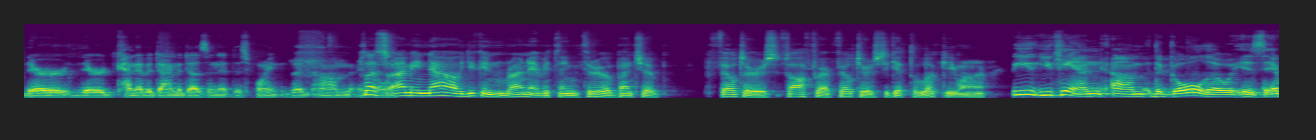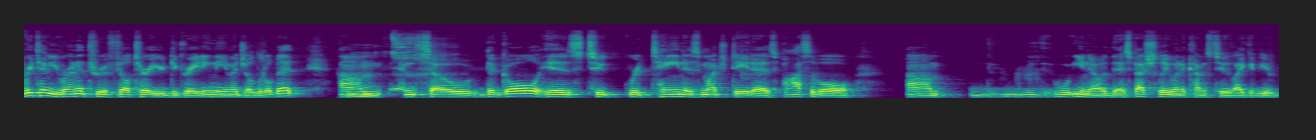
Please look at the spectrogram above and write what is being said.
they're they're kind of a dime a dozen at this point. But um, Plus, you know, I mean, now you can run everything through a bunch of filters, software filters to get the look you want. You you can. Um, the goal though is that every time you run it through a filter, you're degrading the image a little bit, um, and so the goal is to retain as much data as possible Um, you know, especially when it comes to like if you're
